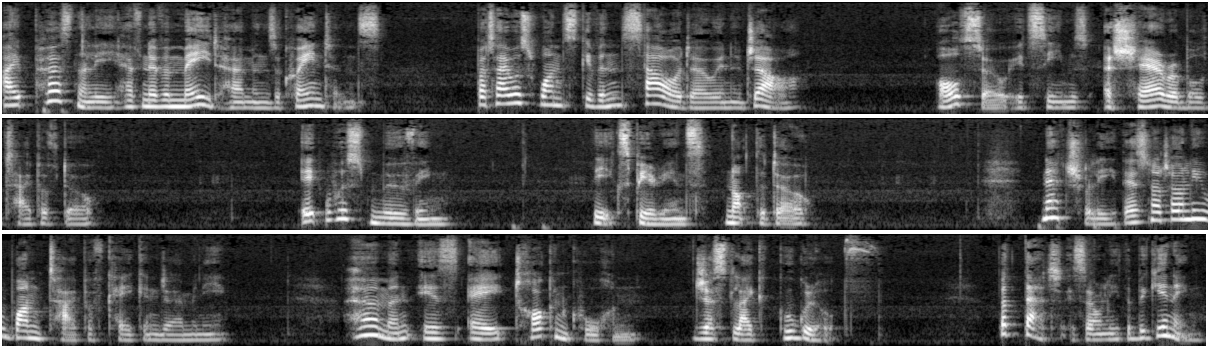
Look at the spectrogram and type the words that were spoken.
I personally have never made Herman's acquaintance, but I was once given sourdough in a jar. Also, it seems a shareable type of dough. It was moving. The experience, not the dough. Naturally, there's not only one type of cake in Germany. Hermann is a Trockenkuchen, just like Gugelhupf. But that is only the beginning.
